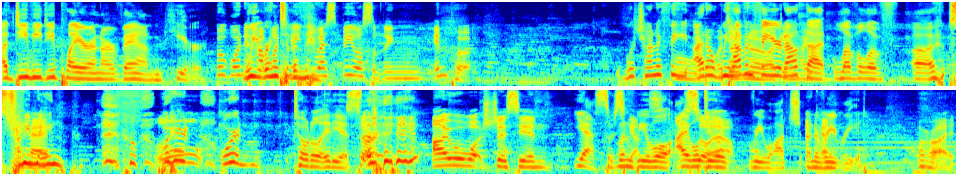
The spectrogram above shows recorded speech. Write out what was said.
a DVD player in our van here. But won't it we have like a. USB or something input? We're trying to figure. Oh, I don't. I We don't haven't know. I figured out that level of uh, streaming. we're Oh. we're total idiots. Sorry, I will watch Josie and. yes, when we will, I will do a rewatch and a reread. All right.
